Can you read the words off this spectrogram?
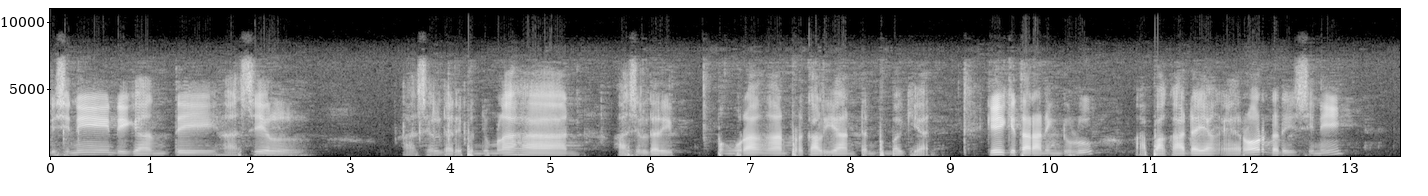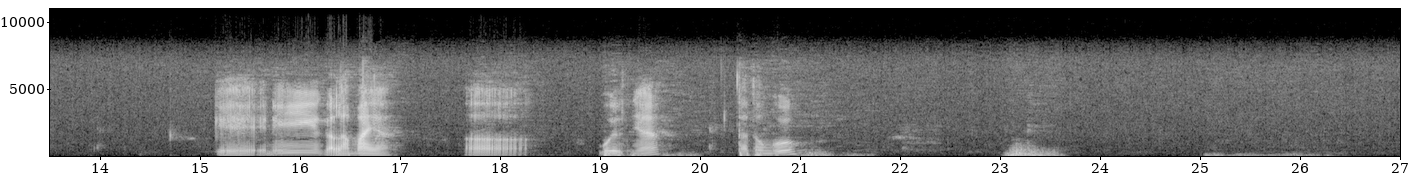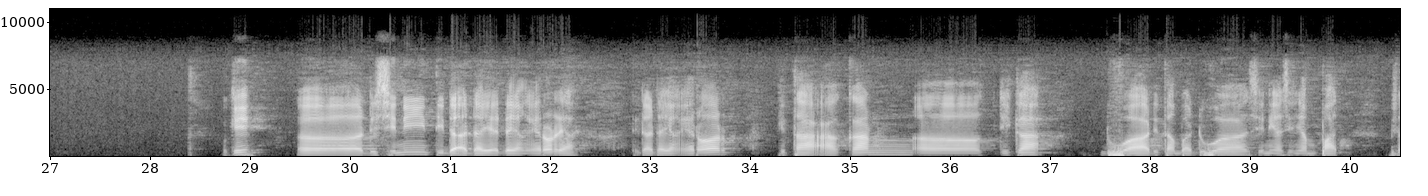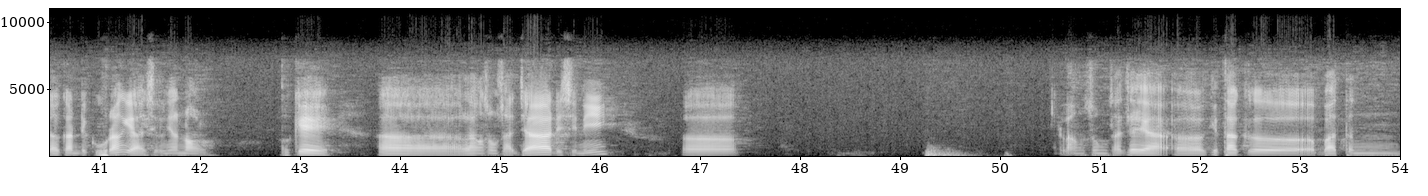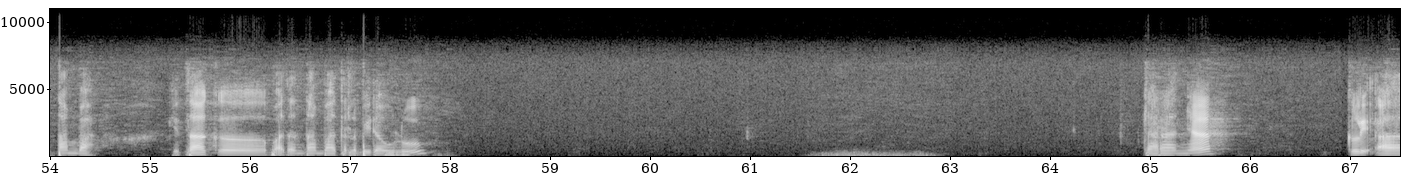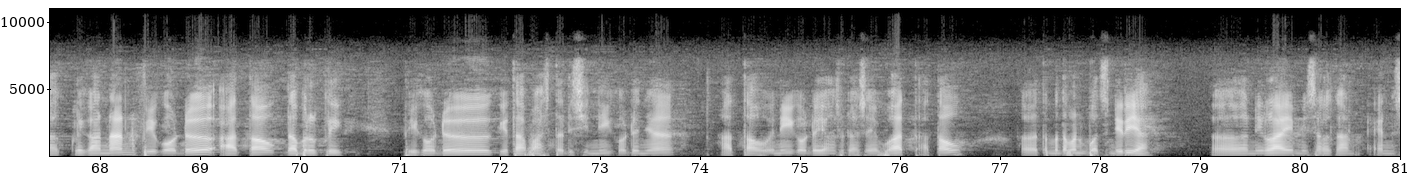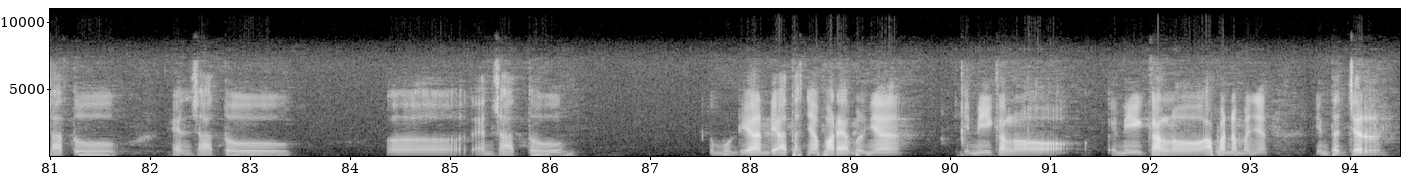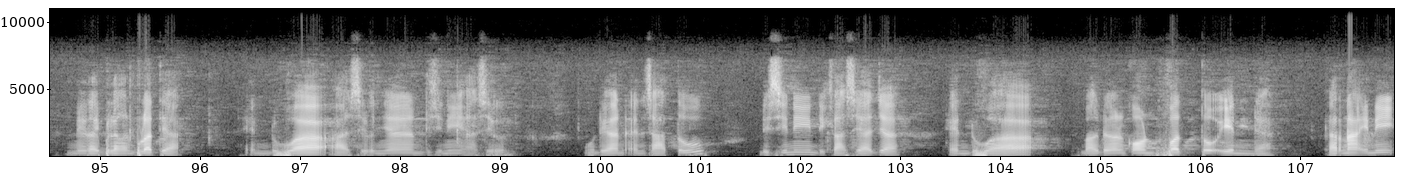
di sini diganti hasil. Hasil dari penjumlahan hasil dari pengurangan perkalian dan pembagian. Oke kita running dulu. Apakah ada yang error dari sini? Oke ini agak lama ya uh, buildnya. Kita tunggu Oke, uh, di sini tidak ada ada yang error ya, tidak ada yang error. Kita akan uh, jika dua ditambah dua, sini hasilnya 4 Misalkan dikurang ya hasilnya 0. Oke, uh, langsung saja di sini uh, langsung saja ya uh, kita ke button tambah kita ke button tambah terlebih dahulu caranya klik uh, klik kanan view kode atau double klik. View kode kita paste di sini kodenya atau ini kode yang sudah saya buat atau eh, teman-teman uh, buat sendiri ya. E, nilai misalkan N1 N1 e, N1 kemudian di atasnya variabelnya ini kalau ini kalau apa namanya integer nilai bilangan bulat ya N2 hasilnya di sini hasil kemudian N1 di sini dikasih aja N2 dengan convert to in ya karena ini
